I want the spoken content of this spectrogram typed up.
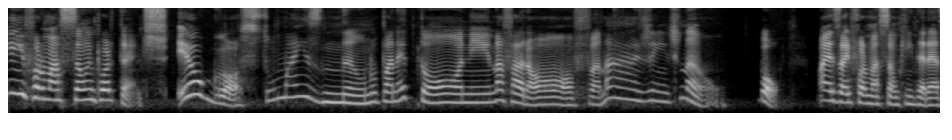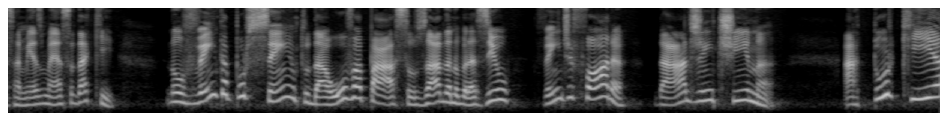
Informação importante. Eu gosto, mas não no panetone, na farofa. Ah, gente, não. Bom, mas a informação que interessa mesmo é essa daqui. 90% da uva passa usada no Brasil vem de fora, da Argentina. A Turquia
